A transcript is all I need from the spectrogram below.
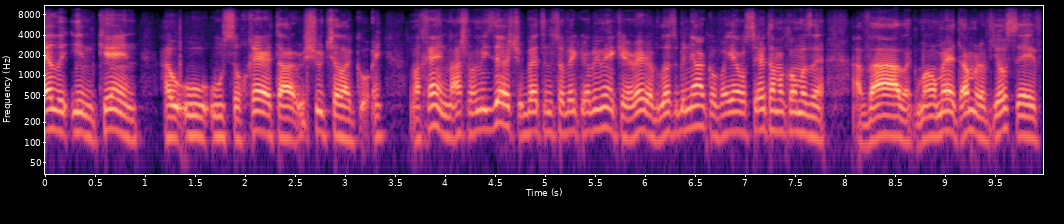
אלא אם כן הוא, הוא שוכר את הרשות של הגוי, לכן משמע מזה שהוא בעצם סובק רבי מאיר, כי הרי רבי אלעזר בן יעקב היה עושה את המקום הזה. אבל הגמרא אומרת, אמר רב יוסף,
